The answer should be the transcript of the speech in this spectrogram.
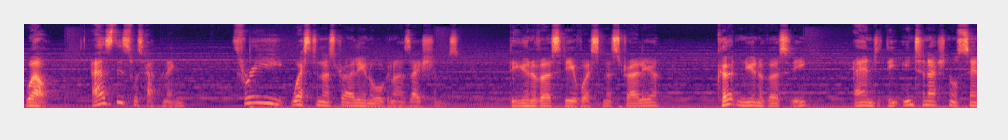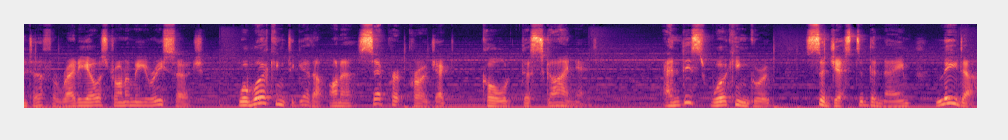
Well, as this was happening, three Western Australian organisations, the University of Western Australia, Curtin University, and the International Centre for Radio Astronomy Research, were working together on a separate project called the Skynet. And this working group suggested the name Leda,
